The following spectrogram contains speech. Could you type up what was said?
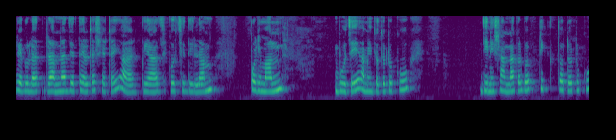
রেগুলার রান্নার যে তেলটা সেটাই আর পেঁয়াজ কুচি দিলাম। পরিমাণ বুঝে আমি যতটুকু জিনিস রান্না করব, ঠিক ততটুকু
